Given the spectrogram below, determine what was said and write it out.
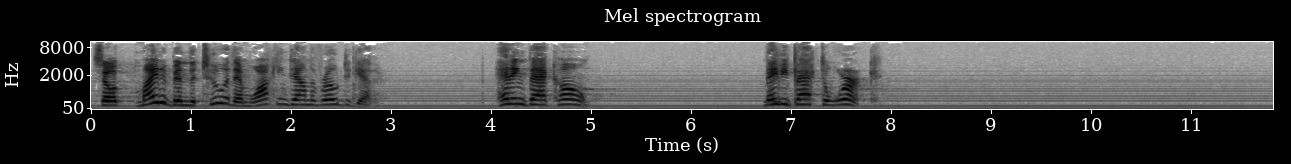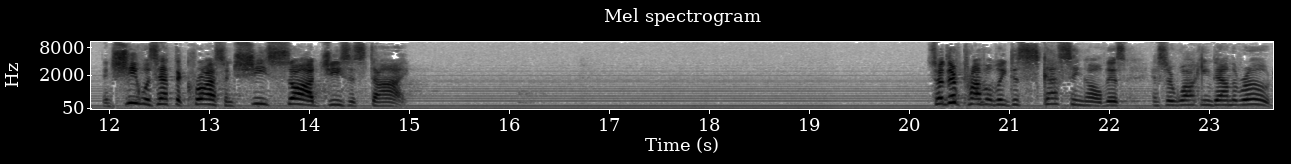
so it might have been the two of them walking down the road together, heading back home, maybe back to work. And she was at the cross and she saw Jesus die. So they're probably discussing all this as they're walking down the road.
